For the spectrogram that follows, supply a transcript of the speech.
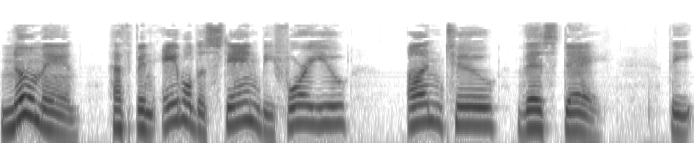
no man hath been able to stand before you unto this day. The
